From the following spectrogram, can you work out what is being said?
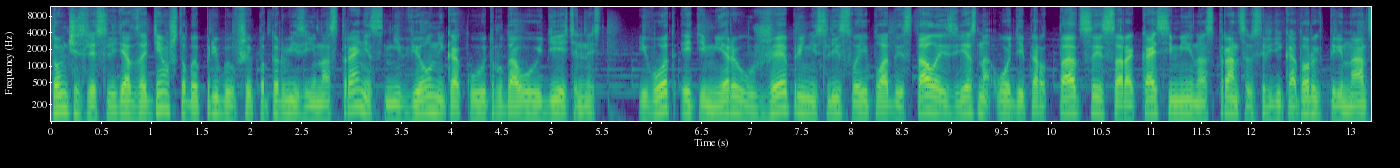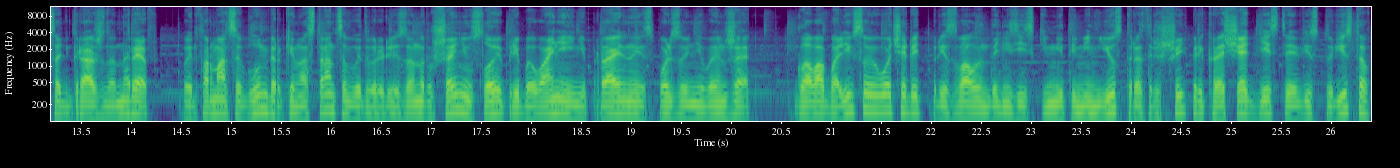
В том числе следят за тем, чтобы прибывший по турвизе иностранец не вел никакую трудовую деятельность. И вот эти меры уже принесли свои плоды. Стало известно о депортации 47 иностранцев, среди которых 13 граждан РФ. По информации Bloomberg, иностранцы выдворили за нарушение условий пребывания и неправильное использование ВНЖ. Глава Бали, в свою очередь, призвал индонезийский МИД и Минюст разрешить прекращать действия виз туристов,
